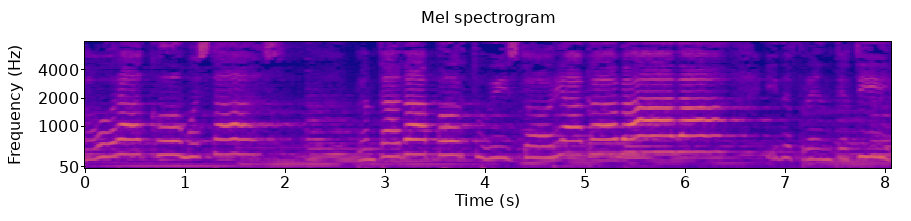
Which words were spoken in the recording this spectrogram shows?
Ahora cómo estás? Plantada por tu historia acabada y de frente a ti,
